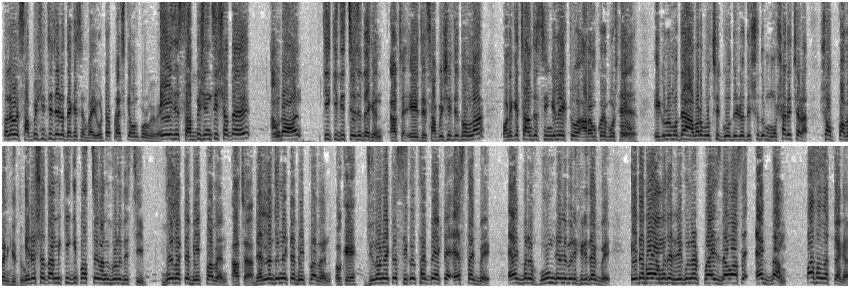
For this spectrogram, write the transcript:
তাহলে ওই 26 ইঞ্চি যেটা দেখেছেন ভাই ওটার প্রাইস কেমন পড়বে ভাই? এই যে 26 ইঞ্চির সাথে আমরা কি কি দিচ্ছে এই যে দেখেন? আচ্ছা এই যে 26 ইঞ্চি দোলনা অনেকে চান যে সিঙ্গেলে একটু আরাম করে বসতে। হ্যাঁ। এগুলোর মধ্যে আবার বলছি গদি টদি শুধু মশারি ছাড়া সব পাবেন কিন্তু। এটার সাথে আমি কি কি পাচ্ছেন আমি বলে দিচ্ছি। গোল একটা বেড পাবেন। আচ্ছা। ডেলনার জন্য একটা বেড পাবেন। ওকে ঝুলানো একটা সিকল থাকবে একটা এস থাকবে। একবারে হোম ডেলিভারি ফ্রি থাকবে। এটা ভাই আমাদের রেগুলার প্রাইস দেওয়া আছে একদম পাঁচ হাজার টাকা।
